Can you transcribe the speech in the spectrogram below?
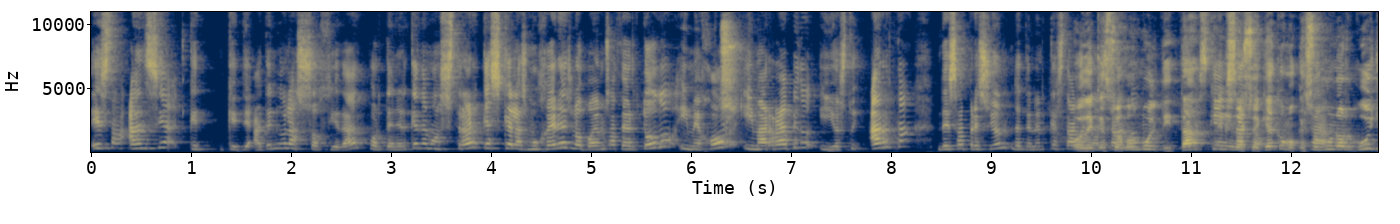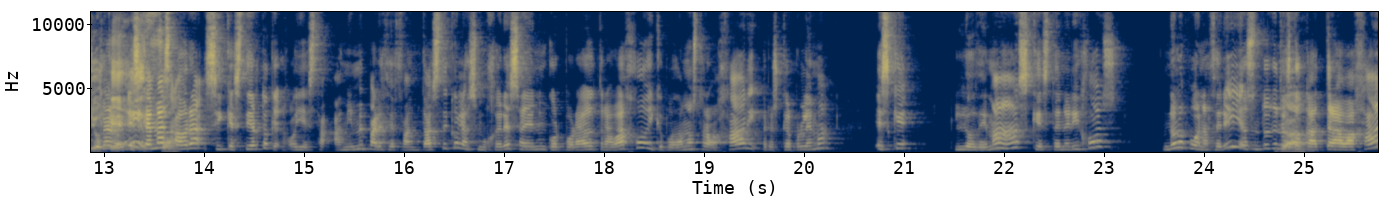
esa ansia que, ha tenido la sociedad por tener que demostrar que es que las mujeres lo podemos hacer todo y mejor y más rápido y yo estoy harta de esa presión de tener que estar o de que somos multitasking y no sé qué como que eso es un orgullo es, que además ahora sí que es cierto que oye está a mí me parece fantástico las mujeres se hayan incorporado al trabajo y que podamos trabajar y, pero es que el problema es que lo demás que es tener hijos no lo pueden hacer ellos. Entonces nos toca trabajar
